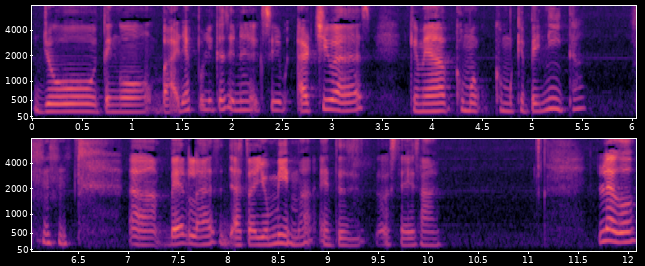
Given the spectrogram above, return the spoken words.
yo tengo varias publicaciones archivadas que me da como, como que penita uh, verlas, hasta yo misma. Entonces, ustedes saben. Luego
